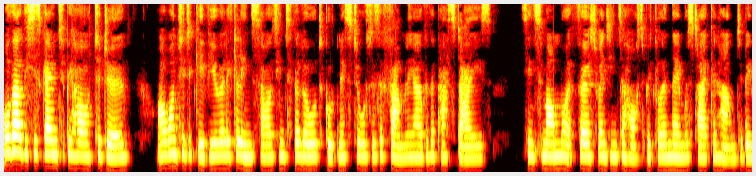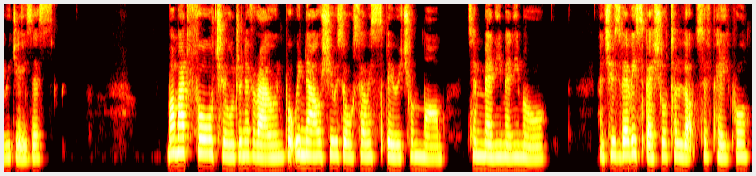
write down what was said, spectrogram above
Although this is going to be hard to do, I wanted to give you a little insight into the Lord's goodness to us as a family over the past days since Mum first went into hospital and then was taken home to be with Jesus. Mum had four children of her own, but we know she was also a spiritual mom to many, many more. And she was very special to lots of people.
